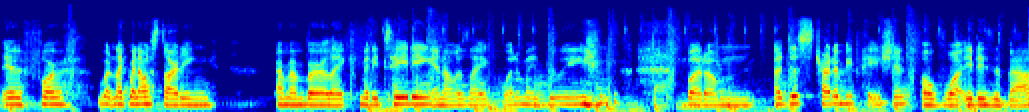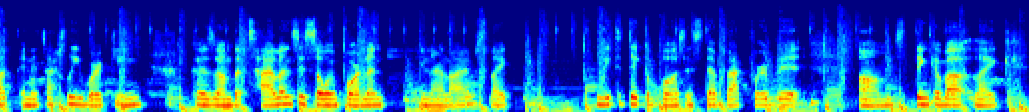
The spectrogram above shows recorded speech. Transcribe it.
if for when like when i was starting i remember like meditating and i was like what am i doing? But um i just try to be patient of what it is about and it's actually working because um that silence is so important in our lives. Like need to take a pause and step back for a bit um think about like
